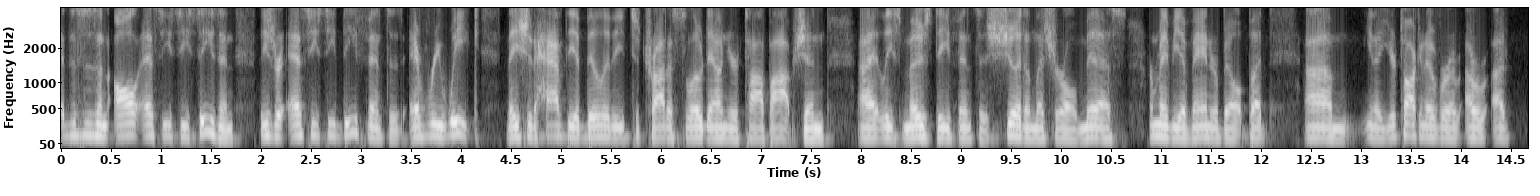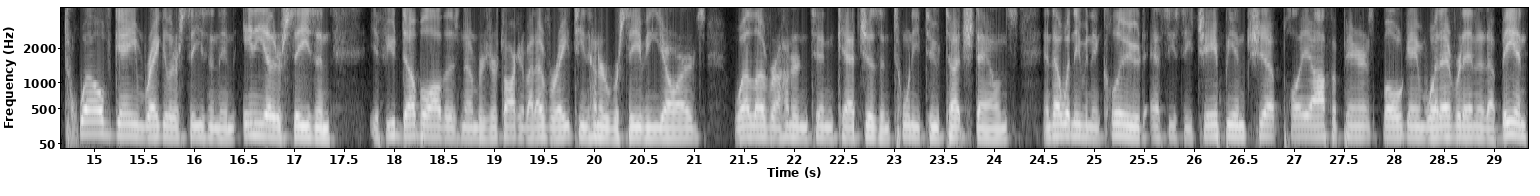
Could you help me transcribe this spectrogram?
this is an all SEC season. These are SEC defenses. Every week, they should have the ability to try to slow down your top option. Uh, at least most defenses should, unless you're Ole Miss or maybe a Vanderbilt. But um, you know, you're talking over a, a 12 game regular season in any other season if you double all those numbers, you're talking about over 1,800 receiving yards, well over 110 catches, and 22 touchdowns. And that wouldn't even include SEC championship, playoff appearance, bowl game, whatever it ended up being.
